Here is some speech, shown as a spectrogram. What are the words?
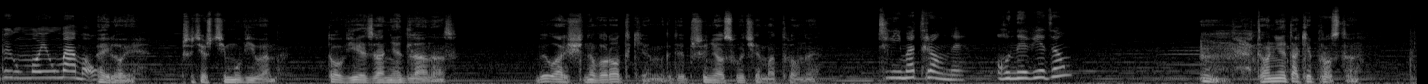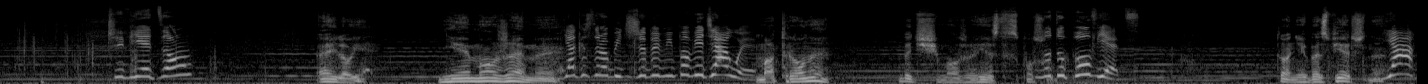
był moją mamą? Aloy, przecież ci mówiłem. To wiedza nie dla nas. Byłaś noworodkiem, gdy przyniosły cię matrony. Czyli matrony. One wiedzą? To nie takie proste. Czy wiedzą? Aloy, nie możemy. Jak zrobić, żeby mi powiedziały? Matrony? Być może jest sposób. No to powiedz! To niebezpieczne. Jak?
